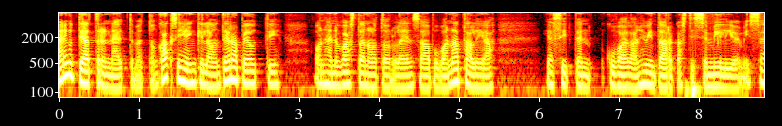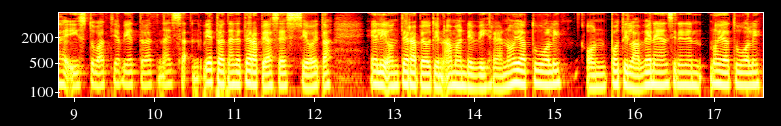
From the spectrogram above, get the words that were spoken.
vähän niin kuin teatterin näyttämöt. On kaksi henkilöä, on terapeutti, on hänen vastaanotolleen saapuva Natalia, ja sitten kuvaillaan hyvin tarkasti se miljö, missä he istuvat ja viettävät, näissä, viettävät näitä terapiasessioita. Eli on terapeutin Amanden vihreä nojatuoli, on potilaan veneän sininen nojatuoli,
